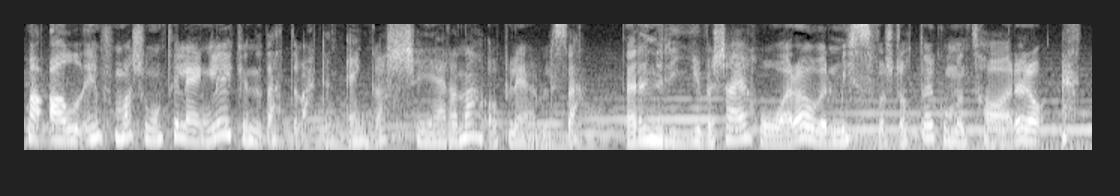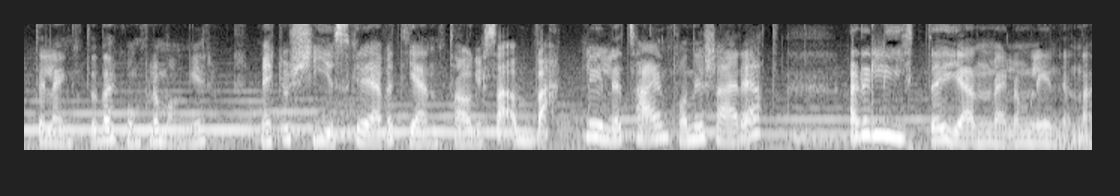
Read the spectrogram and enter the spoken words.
Med all informasjon tilgjengelig kunne dette vært en engasjerende opplevelse, der en river seg i håret over misforståtte kommentarer og etterlengtede komplimenter. Med kursivskrevet gjentagelse av hvert lille tegn på nysgjerrighet er det lite igjen mellom linjene.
